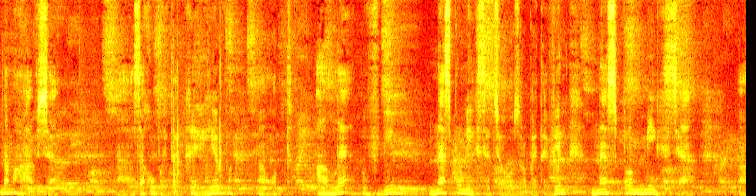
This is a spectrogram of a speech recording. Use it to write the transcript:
намагався е, захопити Київ, от але він не спромігся цього зробити. Він не спромігся е,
